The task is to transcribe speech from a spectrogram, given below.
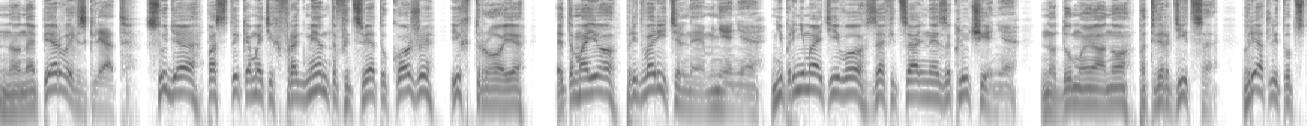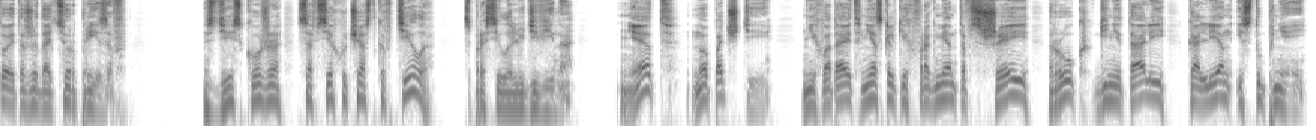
но на первый взгляд, судя по стыкам этих фрагментов и цвету кожи, их трое. Это мое предварительное мнение. Не принимайте его за официальное заключение. Но, думаю, оно подтвердится. Вряд ли тут стоит ожидать сюрпризов». «Здесь кожа со всех участков тела?» — спросила Людивина. «Нет, но почти. Не хватает нескольких фрагментов с шеи, рук, гениталий, колен и ступней.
